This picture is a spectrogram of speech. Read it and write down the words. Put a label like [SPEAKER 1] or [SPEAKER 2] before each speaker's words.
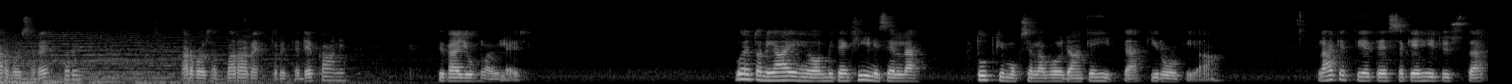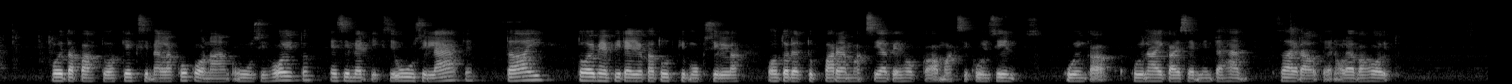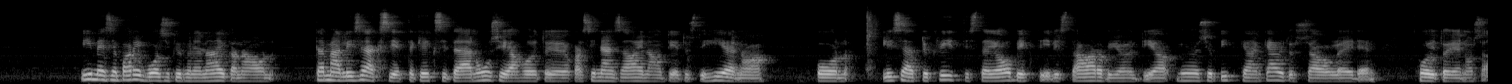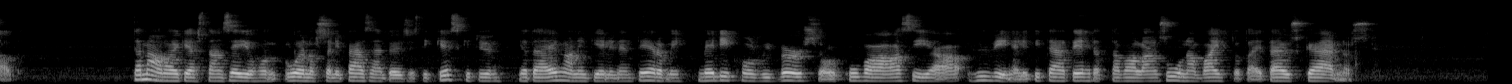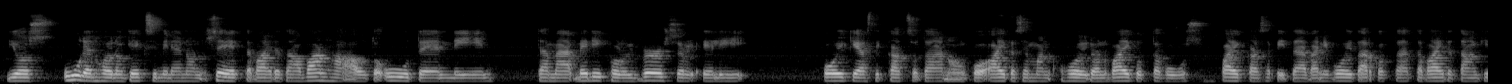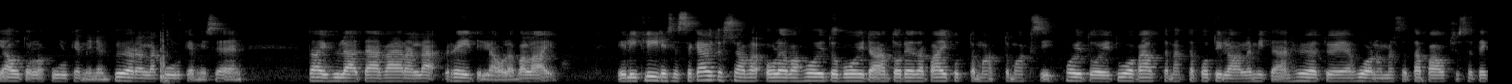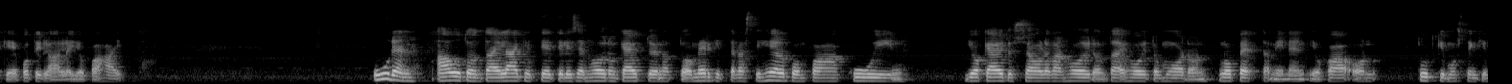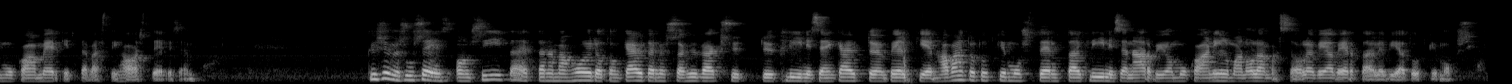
[SPEAKER 1] arvoisa rehtori, arvoisat vararehtorit ja dekaanit, hyvä juhlayleisö. Luentoni aihe on, miten kliinisellä tutkimuksella voidaan kehittää kirurgiaa. Lääketieteessä kehitystä voi tapahtua keksimällä kokonaan uusi hoito, esimerkiksi uusi lääke tai toimenpide, joka tutkimuksilla on todettu paremmaksi ja tehokkaammaksi kuin, kuinka, kuin aikaisemmin tähän sairauteen oleva hoito. Viimeisen parin vuosikymmenen aikana on tämän lisäksi, että keksitään uusia hoitoja, joka sinänsä aina on tietysti hienoa, on lisätty kriittistä ja objektiivista arviointia myös jo pitkään käytössä olleiden hoitojen osalta. Tämä on oikeastaan se, johon luennossani pääsääntöisesti keskityn, ja tämä englanninkielinen termi medical reversal kuvaa asiaa hyvin, eli pitää tehdä tavallaan suunnanvaihto tai täyskäännös. Jos uuden hoidon keksiminen on se, että vaihdetaan vanha auto uuteen, niin tämä medical reversal, eli oikeasti katsotaan, onko aikaisemman hoidon vaikuttavuus paikkansa pitävä, niin voi tarkoittaa, että vaihdetaankin autolla kulkeminen pyörällä kulkemiseen tai hylätään väärällä reitillä oleva laiva. Eli kliinisessä käytössä oleva hoito voidaan todeta vaikuttamattomaksi. Hoito ei tuo välttämättä potilaalle mitään hyötyä ja huonommassa tapauksessa tekee potilaalle jopa haittaa. Uuden auton tai lääketieteellisen hoidon käyttöönotto on merkittävästi helpompaa kuin jo käytössä olevan hoidon tai hoitomuodon lopettaminen, joka on tutkimustenkin mukaan merkittävästi haasteellisempaa. Kysymys usein on siitä, että nämä hoidot on käytännössä hyväksytty kliiniseen käyttöön pelkkien havaintotutkimusten tai kliinisen arvion mukaan ilman olemassa olevia vertailevia tutkimuksia.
